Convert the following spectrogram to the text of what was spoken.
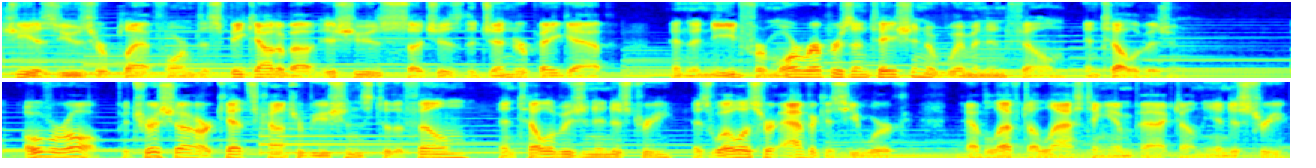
She has used her platform to speak out about issues such as the gender pay gap and the need for more representation of women in film and television. Overall, Patricia Arquette's contributions to the film and television industry, as well as her advocacy work, have left a lasting impact on the industry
